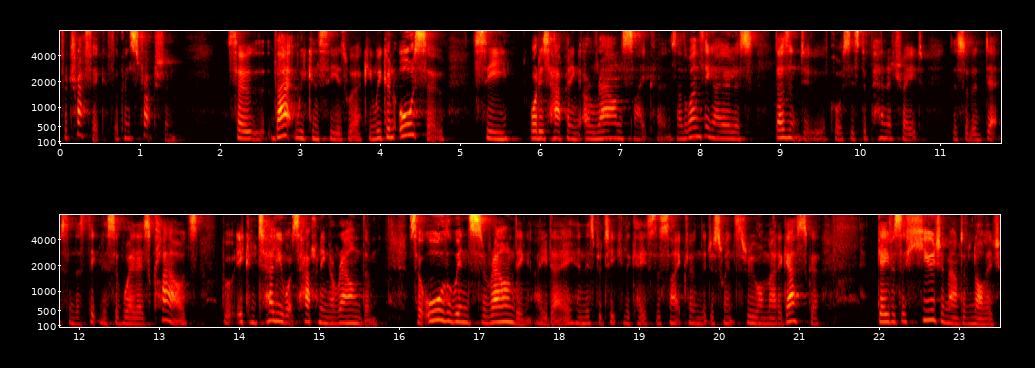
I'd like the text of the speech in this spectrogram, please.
for traffic, for construction. So that we can see is working. We can also see what is happening around cyclones. Now, the one thing Aeolus doesn't do, of course, is to penetrate the sort of depths and the thickness of where there's clouds, but it can tell you what's happening around them. So all the winds surrounding Idai, in this particular case, the cyclone that just went through on Madagascar, gave us a huge amount of knowledge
